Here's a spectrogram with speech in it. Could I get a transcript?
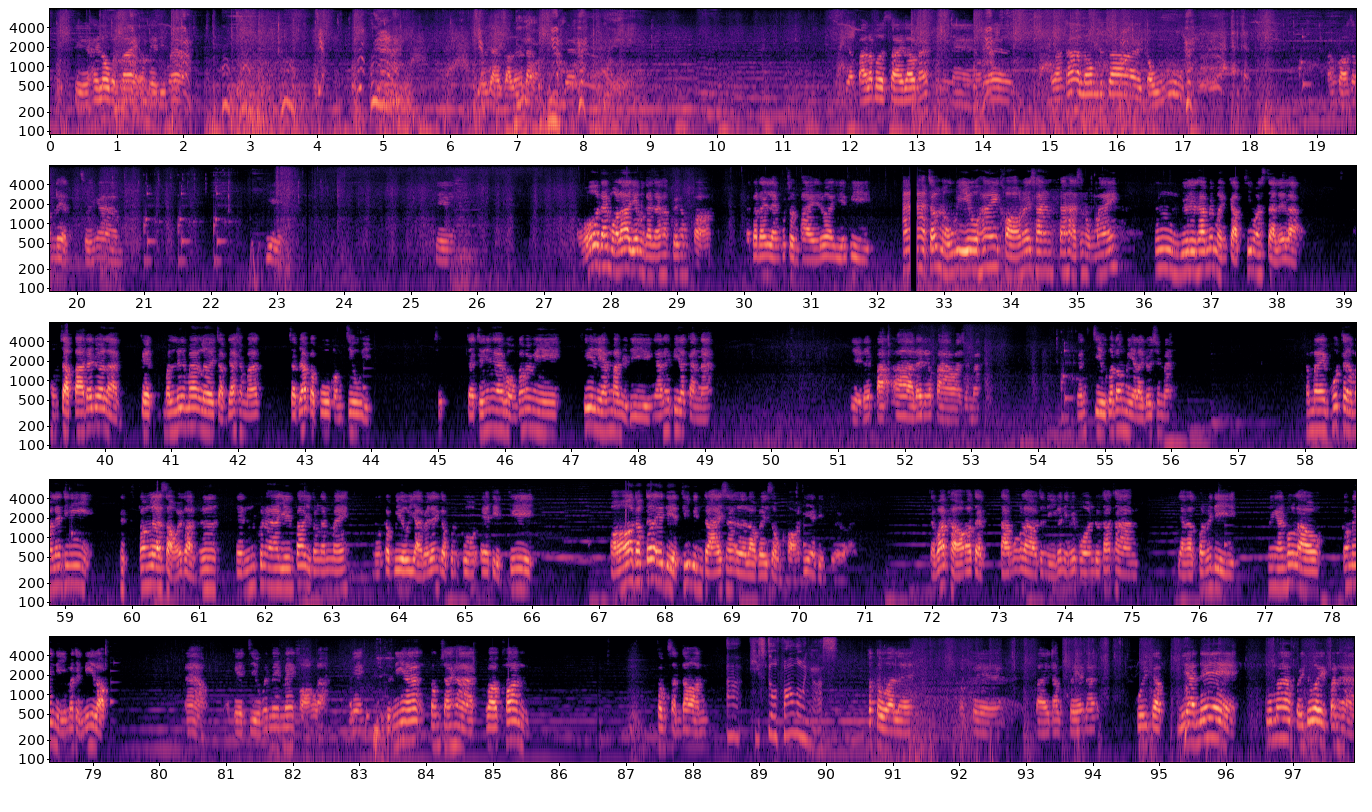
โอเคให้โลกมันไหมโอเคดีมากตัวใหญ่ก่อนเลยนะอย่าปาระเบิดใส่เรานะนี่แน่ เอาไว้พลังท่าลมกระจายตูมทำควาสำเร็จสวยงาม เย่เย่โอ้ได้โมล่าเยอะเหมือนกันนะครับเป็นคำขอ แล้วก็ได้แรงผจญภัยด้วย EXP อ่าเจ้าหนูวิวให้ของด้วยชันทหารสนุกไหมอืมวิวทิวทัศน์ไม่เหมือนกับที่มอนสเตอร์เลยล่ะ ผมจับปลาได้ด้วยล่ะ เกร็ดมันลื่นมากเลย จับยากชะมัด จับยากกว่าปูของจิวอีก แต่ถึงยังไงผมก็ไม่มีที่เลี้ยงมันอยู่ดีงั้นให้พี่ละกันนะเย่ได้ปลาอ่า ได้เนื้อปลามาใช่ไหมงั้นจิวก็ต้องมีอะไรด้วยใช่ไหมทำไมพวกเธอมาเล่นที่นี่ ต้องเลือกสองไว้ก่อน เออ เห็นคุณอายืนเป้าอยู่ตรงนั้นไหม หนูกับวิวอยากไปเล่นกับคุณครูเอดิทที่ อ๋อ ดรเอดิทที่วินไดส์นะเออ เราไปส่งของที่เอดิทด้วยแต่ว่าเขาเอาแต่ตามพวกเราจะหนีก็หนีไม่พ้น ดูท่าทาง อย่างกับคนไม่ดี ไม่งั้นพวกเราก็ไม่หนีมาถึงนี่หรอก อ้าว โอเค จิวไม่ไม่ไม่ของเหรอ โอเค จุดนี้ฮะ ตรงชายหาดวอลคอน ตรงสันดอน Uh, he's still following us. ก็ตัวเลย โอเค ไปทำเฟซนะ คุยกับเลียเน่ผู้มากไปด้วยปัญหา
